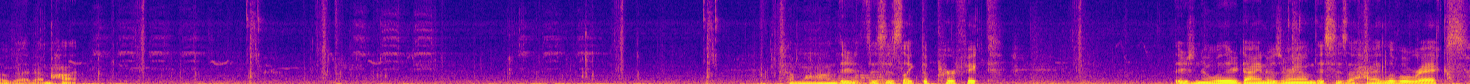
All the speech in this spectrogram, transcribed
Oh god, I'm hot. Come on, this is like the perfect... There's no other dinos around. This is a high level Rex.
